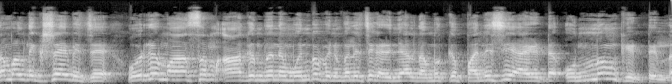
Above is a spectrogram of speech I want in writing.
നമ്മൾ നിക്ഷേപിച്ച് ഒരു മാസം ആകുന്നതിന് മുൻപ് പിൻവലിച്ചു കഴിഞ്ഞാൽ നമുക്ക് പലിശയായിട്ട് ഒന്നും കിട്ടില്ല.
